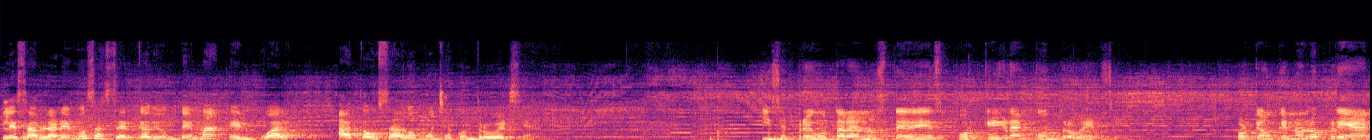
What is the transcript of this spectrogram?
les hablaremos acerca de un tema el cual ha causado mucha controversia. Y se preguntarán ustedes por qué gran controversia. Porque aunque no lo crean,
